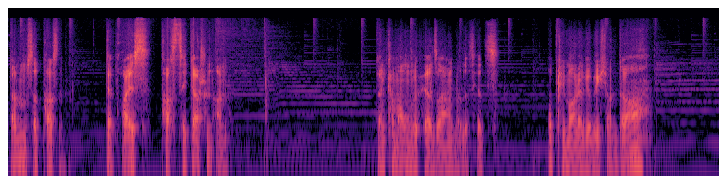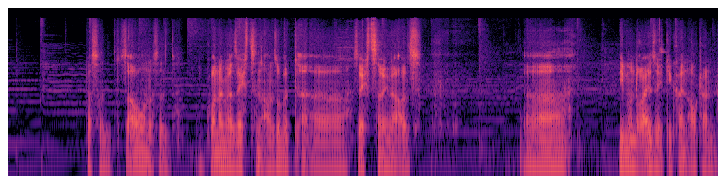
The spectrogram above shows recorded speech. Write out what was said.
Dann muss das passen. Der Preis passt sich da schon an dann kann man ungefähr sagen, das ist jetzt optimale Gewicht. Und da, das sind Sau, das sind im Grunde mehr 16, also mit äh, 16 habe ich mir als äh, 37, die können auch dann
